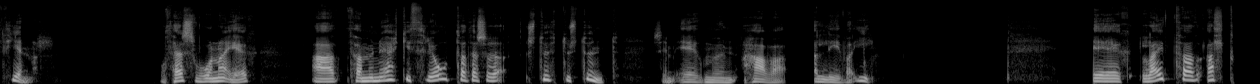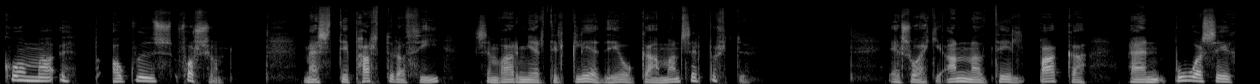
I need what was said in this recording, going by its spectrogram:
þjenar og þess vona ég að það muni ekki þrjóta þessa stuttu stund sem ég mun hafa að lifa í. Ég læt það allt koma upp á Guðs forsjón, mesti partur af því sem var mér til gleði og gamans er burtu. Er svo ekki annað til baka en búa sig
